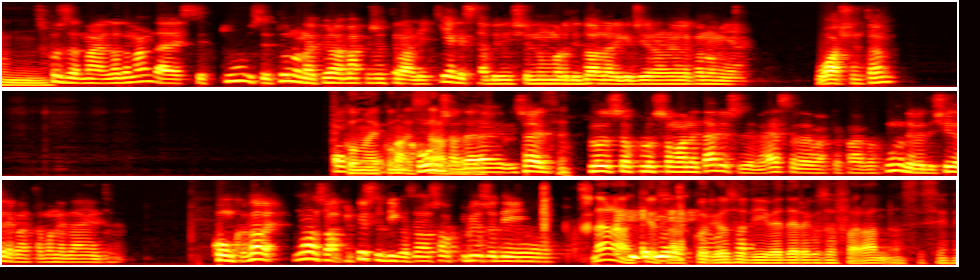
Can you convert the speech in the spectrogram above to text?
Mm. scusa, ma la domanda è se tu, se tu non hai più una banca centrale, chi è che stabilisce il numero di dollari che girano nell'economia? Washington? Come, Eh, come El qualcuno c'ha Salvador. de- cioè Sì. il flusso, flusso monetario ci deve essere da qualche parte, qualcuno deve decidere quanta moneta entra. Comunque, vabbè, non lo so, per questo dico, sono, sono curioso di, No, no, anch'io capire sono come curioso di vedere cosa faranno, sì, sì.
